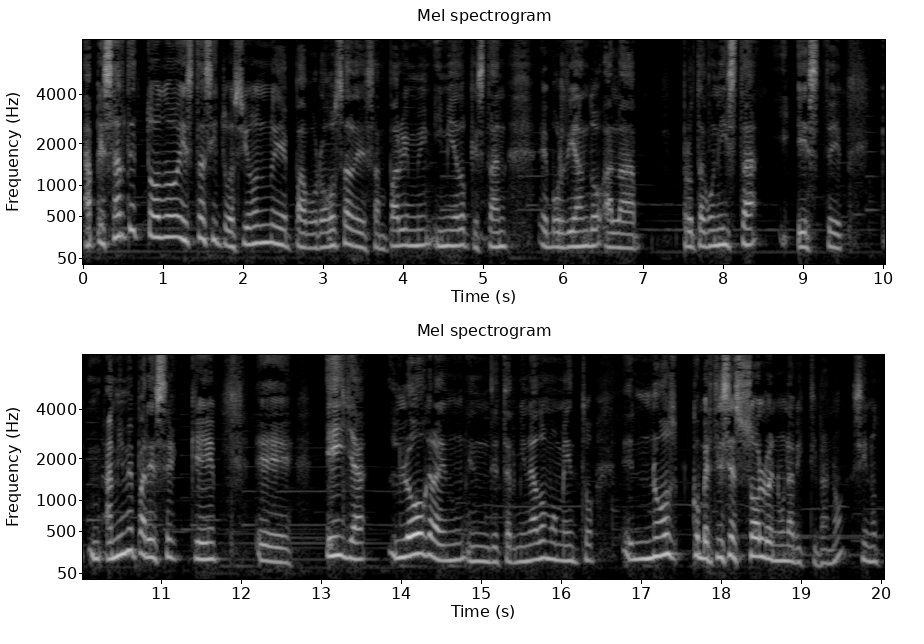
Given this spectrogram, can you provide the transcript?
a pesar de toda esta situación eh, pavorosa de desamparo y, miedo que están eh, bordeando a la protagonista, este, a mí me parece que ella logra en, determinado momento eh, no convertirse solo en una víctima, ¿no? sino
